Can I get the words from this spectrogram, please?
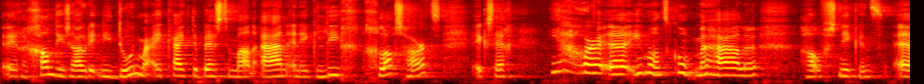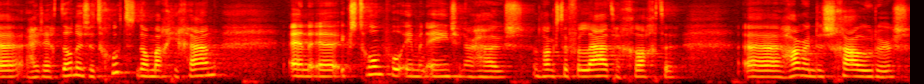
eh, Gandhi zou dit niet doen, maar ik kijk de beste man aan en ik lieg glashard. Ik zeg, ja hoor, uh, iemand komt me halen. Half snikkend. hij zegt, dan is het goed, dan mag je gaan. En ik strompel in mijn eentje naar huis, langs de verlaten grachten uh, hangende schouders,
